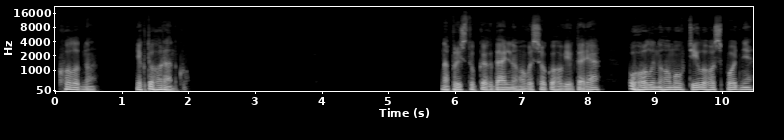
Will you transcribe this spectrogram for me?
Холодно, як того ранку. На приступках дальнього високого вівтаря, оголеного, мов тіло Господнє,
